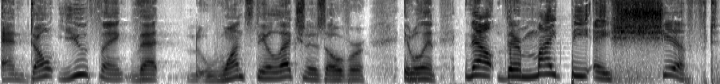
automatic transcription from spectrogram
And don't you think that once the election is over, it will end? Now, there might be a shift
